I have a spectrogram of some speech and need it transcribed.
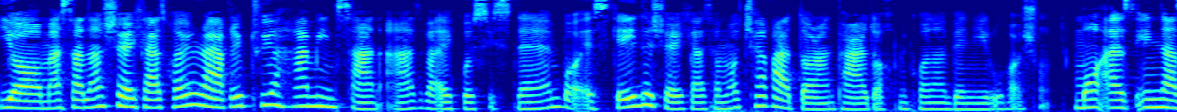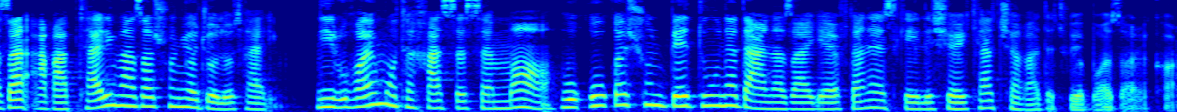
یا مثلا شرکت های رقیب توی همین صنعت و اکوسیستم با اسکیل شرکت ما چقدر دارن پرداخت می‌کنن به نیروهاشون؟ ما از این نظر عقبتریم ازشون یا جلوتریم؟ نیروهای متخصص ما حقوقشون بدون در نظر گرفتن scale شرکت چقدر توی بازار کار.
